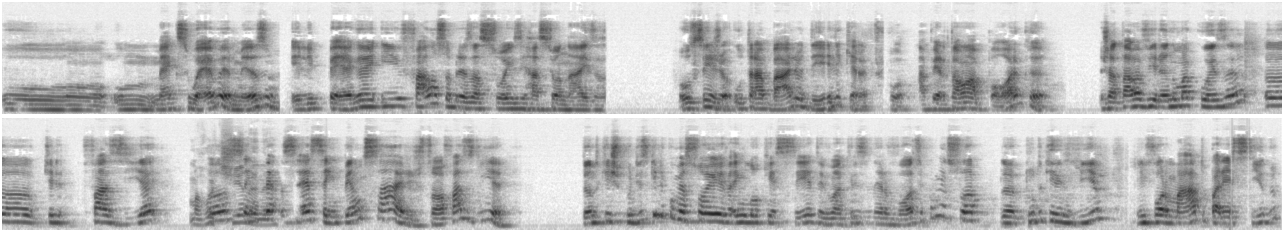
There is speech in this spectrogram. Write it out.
o, o Max Weber mesmo, ele pega e fala sobre as ações irracionais, ou seja, o trabalho dele, que era, tipo, apertar uma porca, já tava virando uma coisa uh, que ele fazia. Uma rotina, uh, sem, né? É, sem pensar, ele só fazia. Tanto que por isso que ele começou a enlouquecer, teve uma crise nervosa e começou a. Uh, tudo que ele via em formato parecido,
